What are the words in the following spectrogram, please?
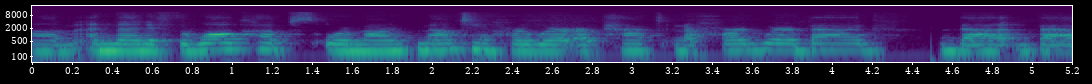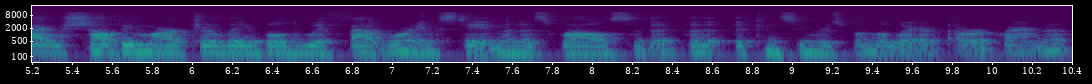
Um, and then if the wall cups or mounting hardware are packed in a hardware bag, that bag shall be marked or labeled with that warning statement as well so that the, the consumer is well aware of that requirement.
